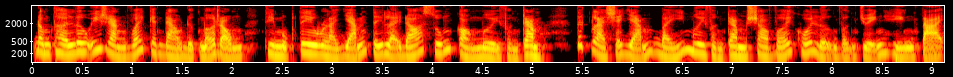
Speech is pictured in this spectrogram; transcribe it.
đồng thời lưu ý rằng với kênh đào được mở rộng thì mục tiêu là giảm tỷ lệ đó xuống còn 10%, tức là sẽ giảm 70% so với khối lượng vận chuyển hiện tại.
